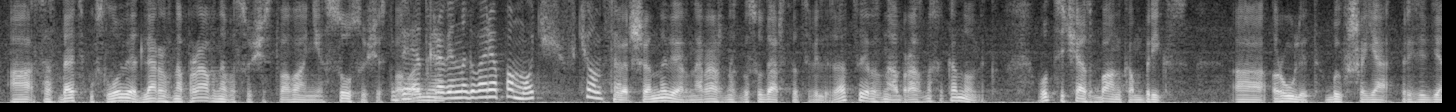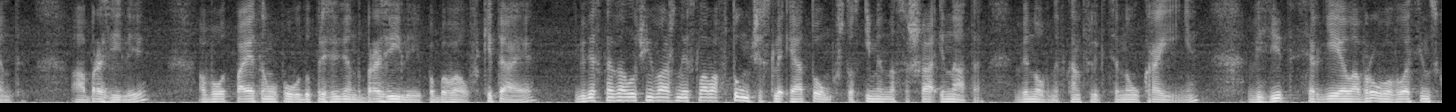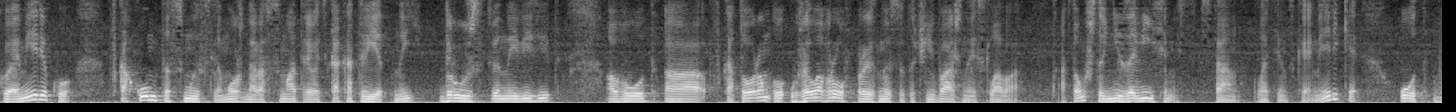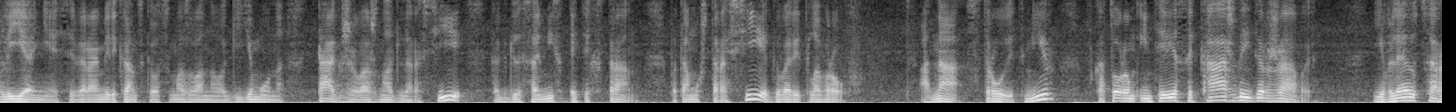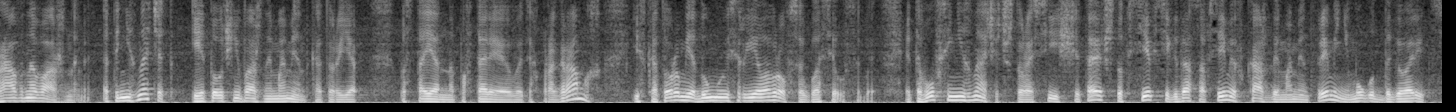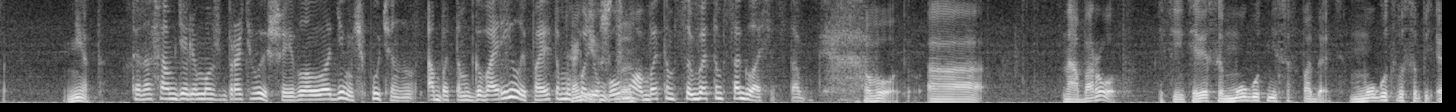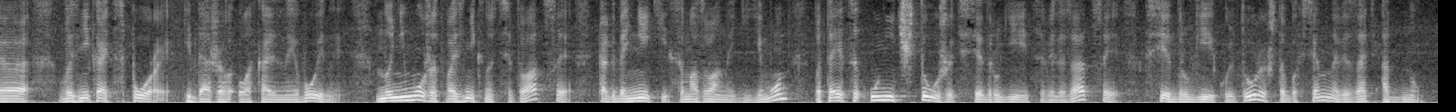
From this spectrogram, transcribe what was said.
а, создать условия для равноправного существования, сосуществования. Да и, откровенно говоря, помочь в чем-то. Совершенно верно. Разных государств и цивилизаций, разнообразных экономик. Вот сейчас банком БРИКС а, рулит бывшая президент а, Бразилии, вот, по этому поводу президент Бразилии побывал в Китае, где сказал очень важные слова, в том числе и о том, что именно США и НАТО виновны в конфликте на Украине. Визит Сергея Лаврова в Латинскую Америку в каком-то смысле можно рассматривать как ответный, дружественный визит, вот, а, в котором уже Лавров произносит очень важные слова о том, что независимость стран Латинской Америки от влияния североамериканского самозванного гегемона также важна для России, как для самих этих стран. Потому что Россия, говорит Лавров, она строит мир, в котором интересы каждой державы являются равноважными. Это не значит, и это очень важный момент, который я постоянно повторяю в этих программах, и с которым, я думаю, Сергей Лавров согласился бы. Это вовсе не значит, что Россия считает, что все всегда со всеми в каждый момент времени могут договориться. Нет. Ты на самом деле можешь брать выше. И Владимир Путин об этом говорил, и поэтому по-любому об этом, в этом согласен с тобой. Вот. А, наоборот, эти интересы могут не совпадать, могут высып... э, возникать споры и даже локальные войны. Но не может возникнуть ситуация, когда некий самозваный гегемон пытается уничтожить все другие цивилизации, все другие культуры, чтобы всем навязать одну –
